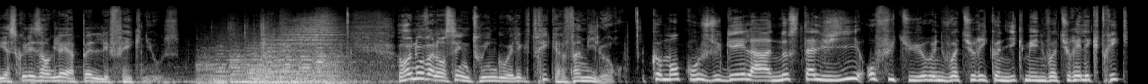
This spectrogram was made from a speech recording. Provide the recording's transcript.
et à ce que les Anglais appellent les fake news. Renault va lancer une Twingo électrique à 20 000 euros. Comment conjuguer la nostalgie au futur? Une voiture iconique, mais une voiture électrique.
